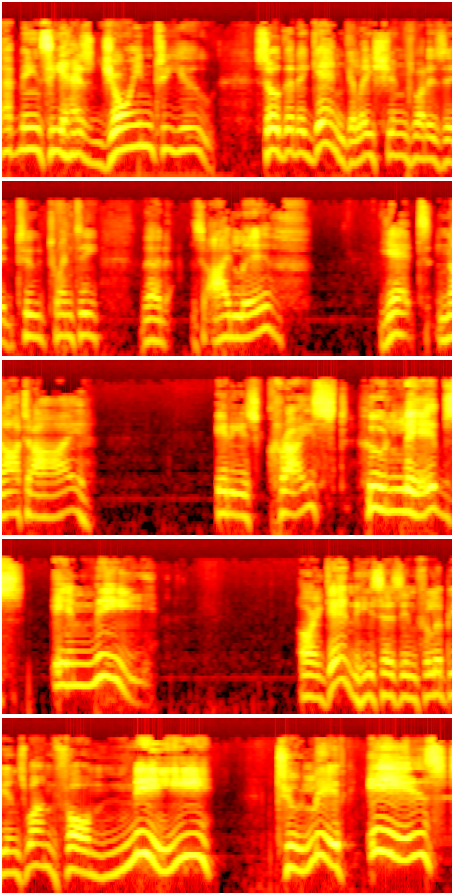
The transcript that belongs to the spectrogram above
That means he has joined to you. So that again, Galatians, what is it, 2.20, that I live, yet not I. It is Christ who lives in me. Or again, he says in Philippians 1, for me to live is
